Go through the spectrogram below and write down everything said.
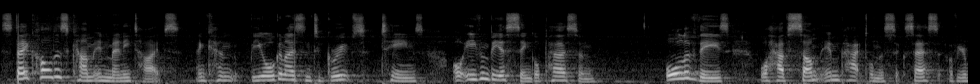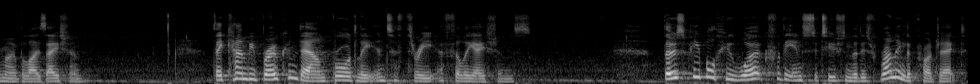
Stakeholders come in many types and can be organised into groups, teams or even be a single person. All of these will have some impact on the success of your mobilisation. They can be broken down broadly into three affiliations. Those people who work for the institution that is running the project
